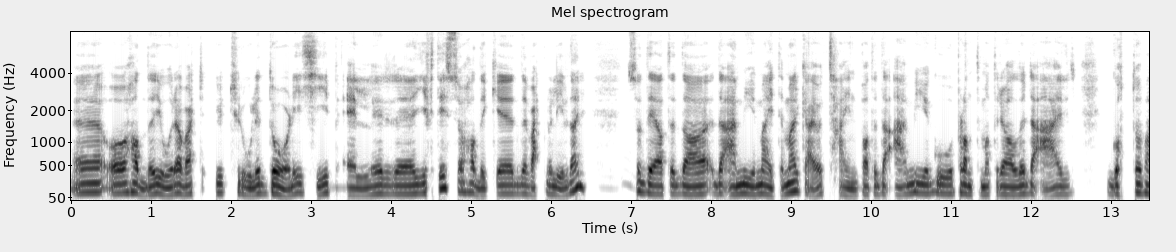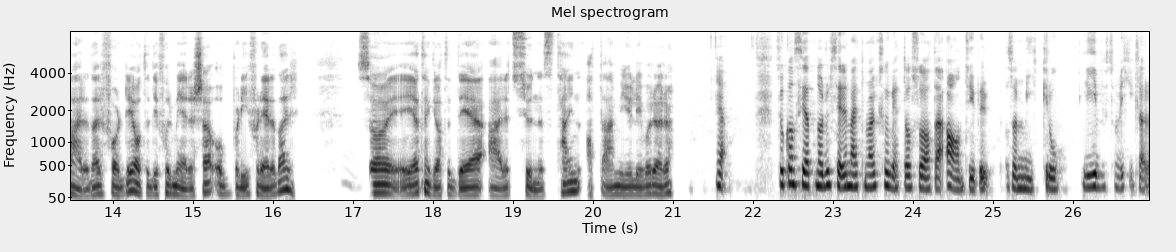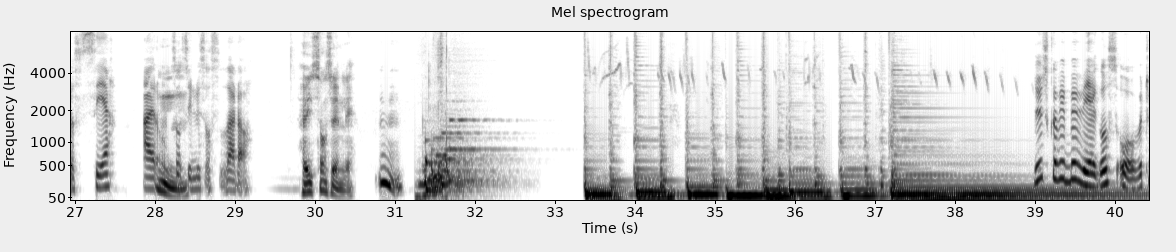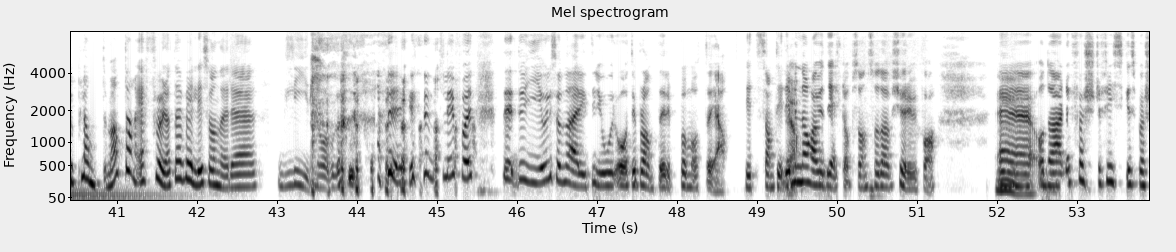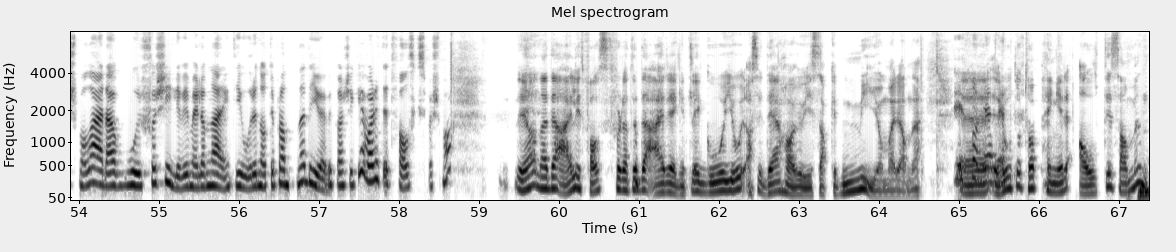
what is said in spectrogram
Eh, og hadde jorda vært utrolig dårlig, kjip eller eh, giftig, så hadde ikke det vært noe liv der. Så det at det da det er mye meitemark er jo et tegn på at det er mye gode plantematerialer, det er godt å være der for dem, og at de formerer seg og blir flere der. Så jeg tenker at det er et sunnhetstegn at det er mye liv og røre. Ja. Så du kan si at når du ser en meitemark, så vet du også at det er annen type altså mikroliv som vi ikke klarer å se, er Mm. sannsynligvis også der da. Høyst sannsynlig. Mm. Du, skal vi bevege oss over til plantemat, da? Jeg føler at det er veldig sånn der eh, glidende overgang, egentlig. For det, du gir jo liksom næring til jord og til planter på en måte, ja, litt samtidig. Ja. Men nå har vi delt opp sånn, så da kjører vi på. Mm. Eh, og da er det første friske spørsmålet er da hvorfor skiller vi mellom næring til jorden og til plantene? Det gjør vi kanskje ikke? Var dette et falskt spørsmål? Ja, nei, det er litt falskt, for det er egentlig god jord. Altså, det har jo vi snakket mye om, Marianne. Eh, rot og topp henger alltid sammen.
